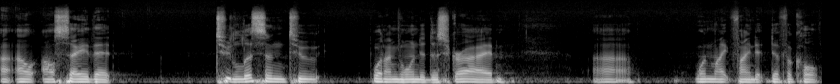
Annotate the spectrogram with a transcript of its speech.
I'll I'll say that to listen to what I'm going to describe, uh, one might find it difficult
